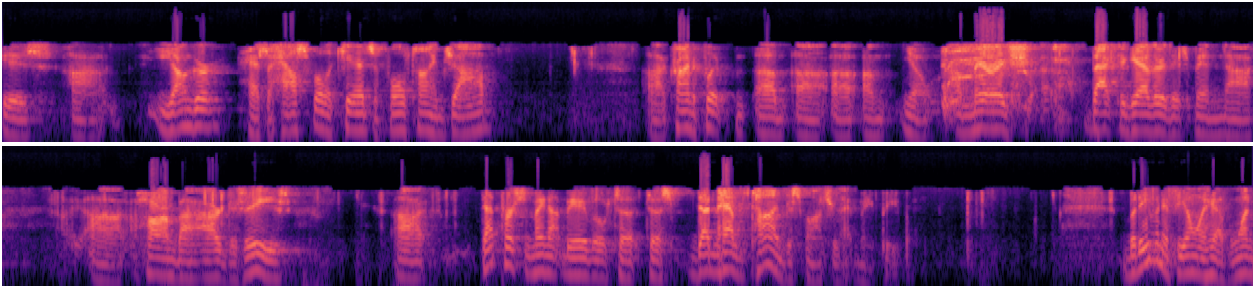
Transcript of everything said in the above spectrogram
is uh, younger, has a house full of kids, a full-time job, uh, trying to put uh, uh, uh um, you know a marriage back together that's been uh, uh, harmed by our disease, that person may not be able to, to doesn't have the time to sponsor that many people. But even if you only have one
